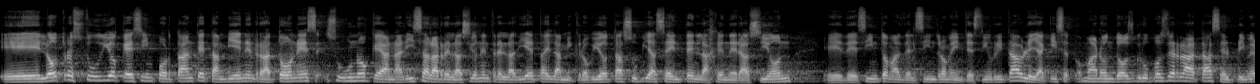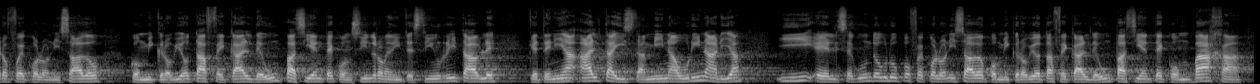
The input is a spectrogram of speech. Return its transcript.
El otro estudio que es importante también en ratones es uno que analiza la relación entre la dieta y la microbiota subyacente en la generación eh, de síntomas del síndrome de intestino irritable. Y aquí se tomaron dos grupos de ratas. El primero fue colonizado con microbiota fecal de un paciente con síndrome de intestino irritable que tenía alta histamina urinaria y el segundo grupo fue colonizado con microbiota fecal de un paciente con baja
